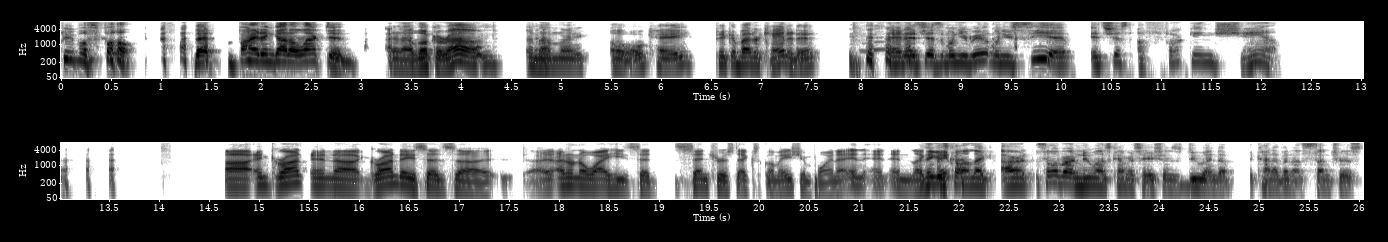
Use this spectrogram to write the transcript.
people's fault that Biden got elected. And I look around and I'm like, oh, okay, pick a better candidate. And it's just when you re- when you see it, it's just a fucking sham. Uh, and Grant and uh, Grande says, uh, I, I don't know why he said centrist exclamation point. And and and like I think it's called like our some of our nuanced conversations do end up kind of in a centrist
